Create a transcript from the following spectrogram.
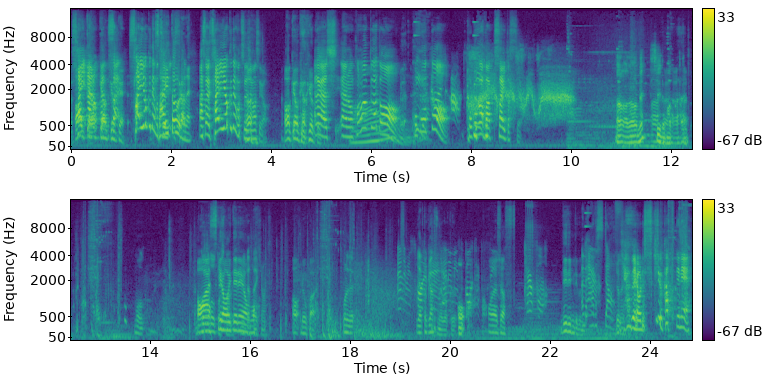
サイオッケーあのオッケーオッケーオッケーさ最翼でも通サじイト裏ね。あそれ最翼でも通じますよ。オッケーオッケーオッケーだからしあのこのマップだとこことここがバックサイトっすよ。あなるほどね。C のバックもうおいスキル置いてねえよもう。あ了解。これでやっときますね僕。お。お願いします見てく I'm れ out of stuff. 了解やべえ俺スキル買ってね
